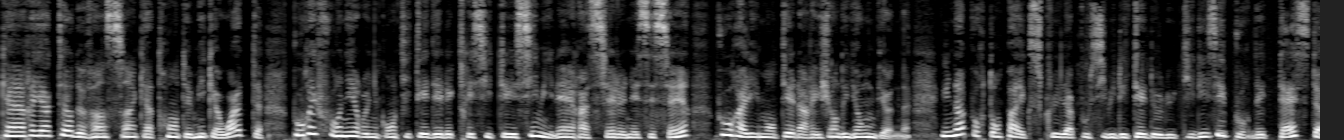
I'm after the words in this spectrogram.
qu'un réacteur de 25 à 30 mégawatts pourrait fournir une quantité d'électricité similaire à celle nécessaire pour alimenter la région de Yongbyon. Il n'a pourtant pas exclu la possibilité de l'utiliser pour des tests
